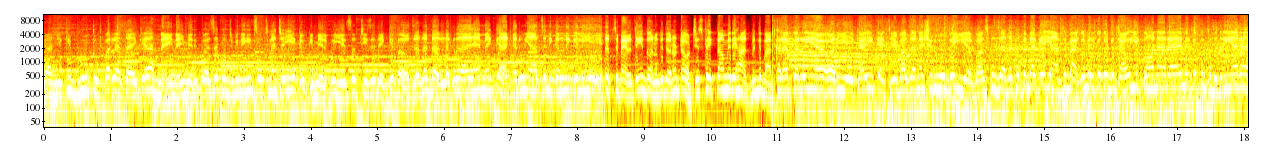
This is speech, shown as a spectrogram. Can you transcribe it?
यानी कि भूत ऊपर रहता है क्या? नहीं नहीं, मेरे को ऐसा कुछ भी नहीं सोचना चाहिए, क्योंकि मेरे को ये सब चीज़ें देख के बहुत ज़्यादा डर लग रहा है। मैं क्या करूँ यहाँ से निकलने के लिए? सबसे पहले तो ये दोनों के दोनों टॉर्चेस फेंकता हूँ। मेरे हाथ में दिमाग खराब कर रही है, और ये क्या, ये कैची आवाज़ आना शुरू हो गई? है बस कुछ ज़्यादा खतरनाक है। यहाँ से भागो, मेरे को कोई बचाओ। ये कौन आ रहा है? मेरे को कुछ समझ नहीं आ रहा।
